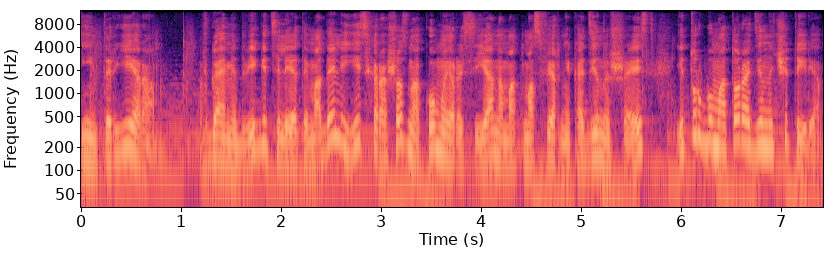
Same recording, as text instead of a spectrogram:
и интерьером. В гамме двигателей этой модели есть хорошо знакомые россиянам атмосферник 1.6 и турбомотор 1.4.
